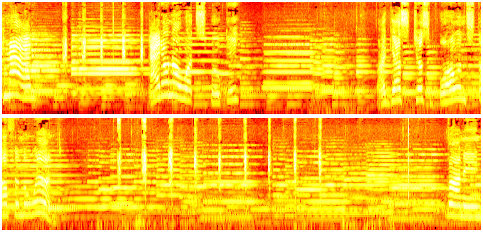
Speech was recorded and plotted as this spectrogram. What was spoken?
Come on. I don't know what's spooky. I guess just blowing stuff in the wind. Morning.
